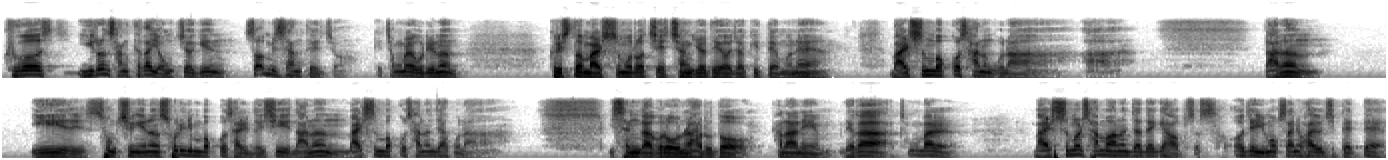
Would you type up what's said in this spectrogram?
그것 이런 상태가 영적인 서비스 상태죠. 정말 우리는 그리스도 말씀으로 재창조되어졌기 때문에 말씀 먹고 사는구나. 아, 나는 이 송충이는 솔림 먹고 살듯이 나는 말씀 먹고 사는 자구나. 이 생각으로 오늘 하루도 하나님 내가 정말 말씀을 사모하는 자 되게 하옵소서. 어제 유목사님 화요 집회 때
